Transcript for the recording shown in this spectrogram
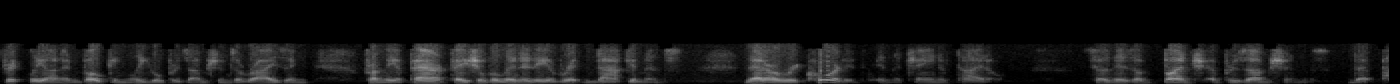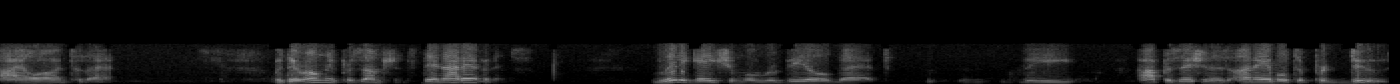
strictly on invoking legal presumptions arising from the apparent facial validity of written documents that are recorded in the chain of title. So there's a bunch of presumptions that pile on to that. But they're only presumptions. They're not evidence. Litigation will reveal that the opposition is unable to produce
